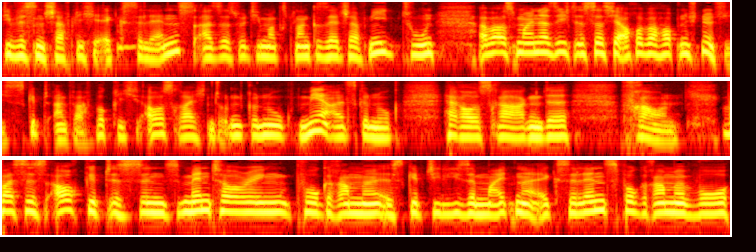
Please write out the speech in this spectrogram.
die wissenschaftliche Exzellenz, also das wird die Max-Planck-Gesellschaft nie tun, aber aus meiner Sicht ist das ja auch überhaupt nicht nötig. Es gibt einfach wirklich ausreichend und genug, mehr als genug herausragende Frauen. Was es auch gibt, es sind Mentoring-Programme, es gibt die Lise Meitner Exzellenzprogramme, wo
